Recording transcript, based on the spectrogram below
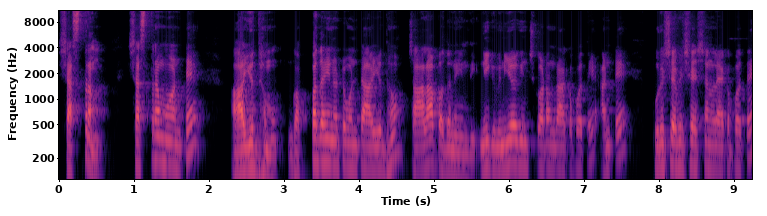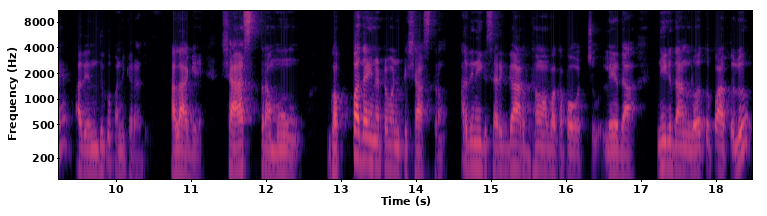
శస్త్రం. శస్త్రము అంటే ఆయుధము. గొప్పదైనటువంటి ఆయుధం చాలా పదునైంది. నీకు వినియోగించుకోవడం రాకపోతే అంటే పురుష విశేషం లేకపోతే అది ఎందుకు పనికిరాదు. అలాగే శాస్త్రము గొప్పదైనటువంటి శాస్త్రం అది నీకు సరిగ్గా అర్థం అవ్వకపోవచ్చు లేదా నీకు దాని లోతుపాతులు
